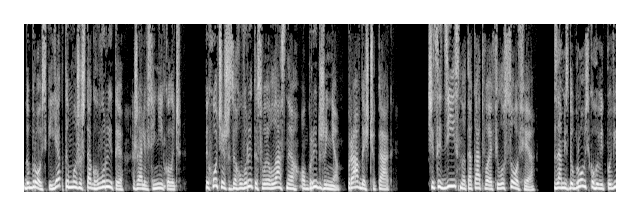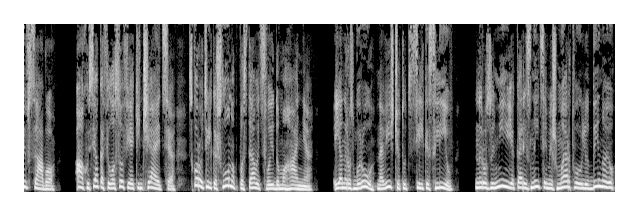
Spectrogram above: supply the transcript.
Добровський, як ти можеш так говорити? жалівся Ніколич. Ти хочеш заговорити своє власне обридження, правда, що так? Чи це дійсно така твоя філософія? Замість Добровського відповів Сабо. Ах, усяка філософія кінчається, скоро тільки шлунок поставить свої домагання. Я не розберу, навіщо тут стільки слів. Не розумію, яка різниця між мертвою людиною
